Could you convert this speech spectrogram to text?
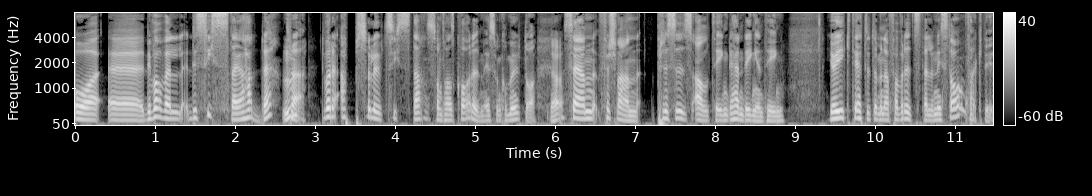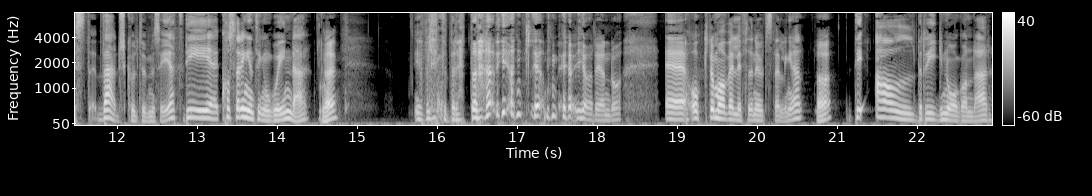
Och eh, det var väl det sista jag hade tror Mm. jag. Det var det absolut sista som fanns kvar i mig som kom ut då. Ja. Sen försvann precis allting, det hände ingenting. Jag gick till ett av mina favoritställen i stan faktiskt, Världskulturmuseet. Det kostar ingenting att gå in där. Nej. Jag vill inte berätta det här egentligen men jag gör det ändå. Eh, och de har väldigt fina utställningar. Ja. Det är aldrig någon där.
